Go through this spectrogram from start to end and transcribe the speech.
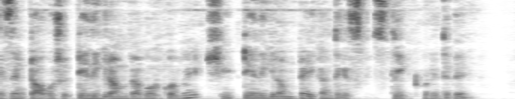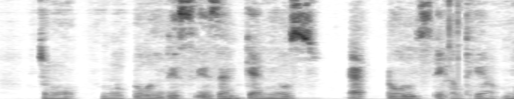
এজেন্টটা অবশ্যই টেলিগ্রাম ব্যবহার করবে। সেই টেলিগ্রামটা এখান থেকে সিলেক্ট করে দেবে। যেমন tool this agent can use add tools এখান থেকে আপনি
